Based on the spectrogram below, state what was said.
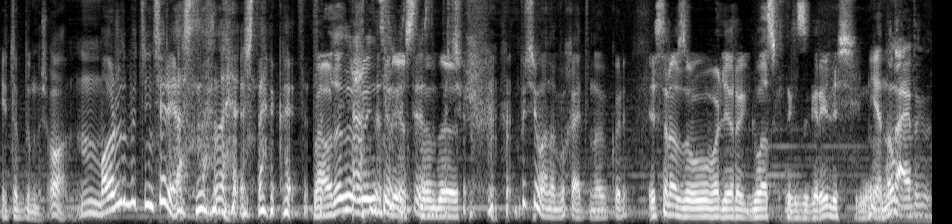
И ты думаешь, о, может быть, интересно, знаешь, такое-то. А вот это уже интересно, да. Почему, почему она бухает и много курит? И сразу у Валеры глазки так загорелись. Не, Ну, ну, да, это...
